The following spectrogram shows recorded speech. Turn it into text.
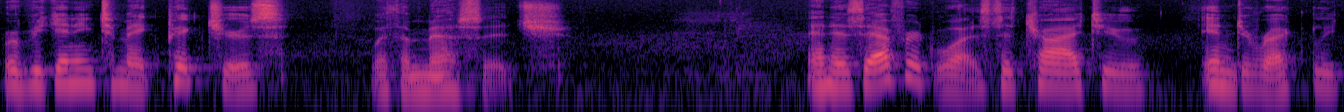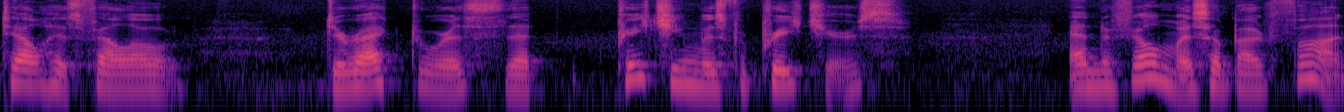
were beginning to make pictures with a message. And his effort was to try to indirectly tell his fellow directors that preaching was for preachers and the film was about fun.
